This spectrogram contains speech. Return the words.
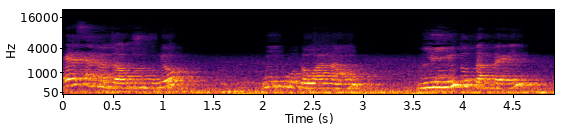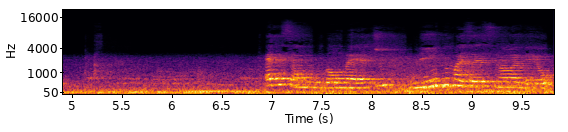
Esse é meu George Júnior, um poodle anão, lindo também. Esse é um poodle médio, lindo, mas esse não é meu.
